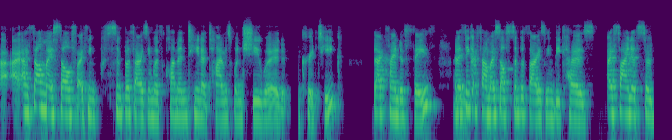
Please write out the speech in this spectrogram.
I, I found myself, I think, sympathizing with Clementine at times when she would critique that kind of faith. And I think I found myself sympathizing because I find it so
